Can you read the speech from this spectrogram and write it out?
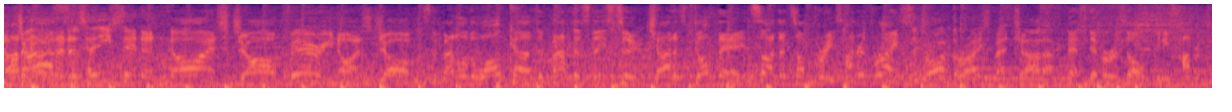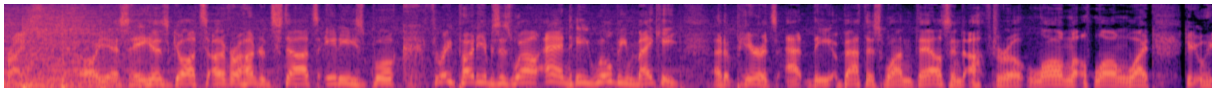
Matt Chahda, does he send a nice job? Very nice job. It's the battle of the wild cards at Bathurst. These two, Chahda's got there inside the top three. His 100th race. The drive of the race, Matt Chahda. Best ever result in his 100th race. Oh, yes, he has got over 100 starts in his book, three podiums as well, and he will be making an appearance at the Bathurst 1000 after a long, long wait. You,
